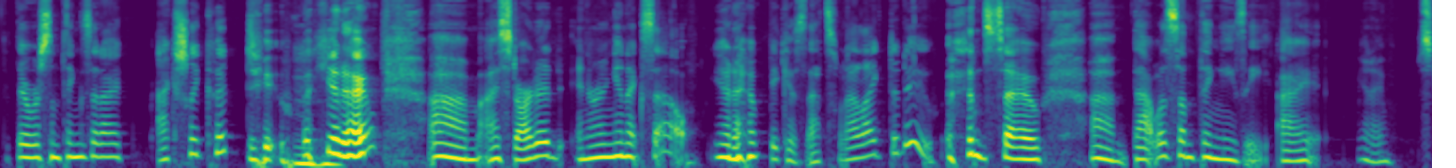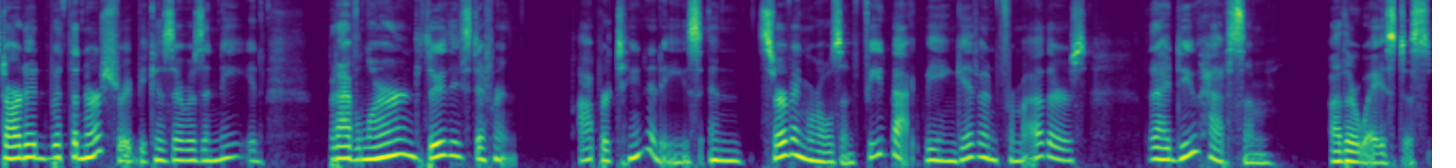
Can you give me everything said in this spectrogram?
that there were some things that I actually could do. Mhm. you know, um, I started entering in Excel, you know, because that's what I like to do. And so um, that was something easy. I, you know, started with the nursery because there was a need. But I've learned through these different opportunities and serving roles and feedback being given from others that I do have some other ways to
